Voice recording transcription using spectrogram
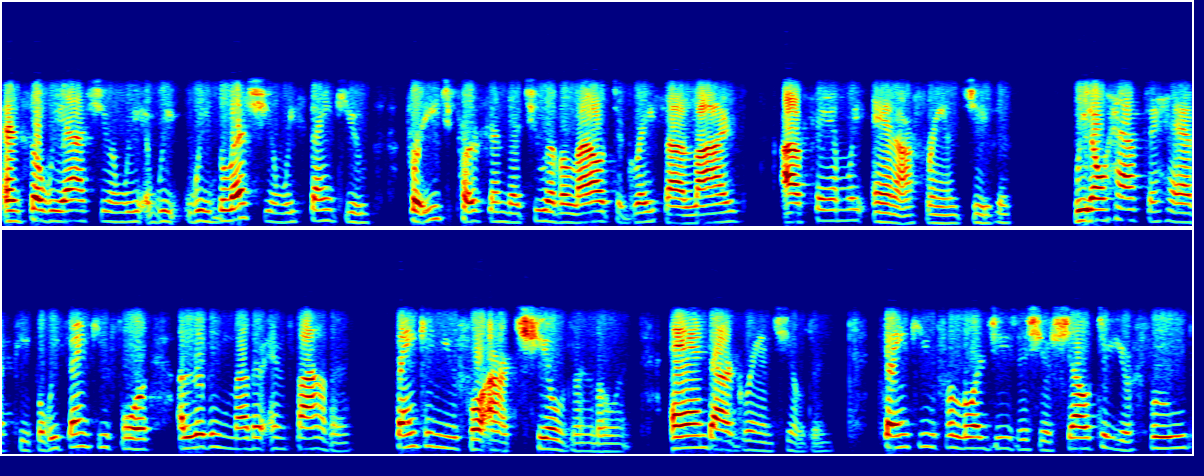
And so we ask you and we, we, we bless you and we thank you for each person that you have allowed to grace our lives, our family, and our friends, Jesus. We don't have to have people. We thank you for a living mother and father, thanking you for our children, Lord, and our grandchildren. Thank you for, Lord Jesus, your shelter, your food.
